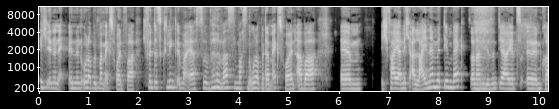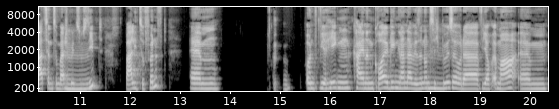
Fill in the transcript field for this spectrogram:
ich in den, in den Urlaub mit meinem Ex-Freund fahre. Ich finde, das klingt immer erst so, was, du machst einen Urlaub mit deinem Ex-Freund, aber ähm, ich fahre ja nicht alleine mit dem weg, sondern wir sind ja jetzt äh, in Kroatien zum Beispiel mhm. zu siebt, Bali zu fünft. Ähm, und wir hegen keinen Groll gegeneinander, wir sind uns mhm. nicht böse oder wie auch immer. Ähm,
